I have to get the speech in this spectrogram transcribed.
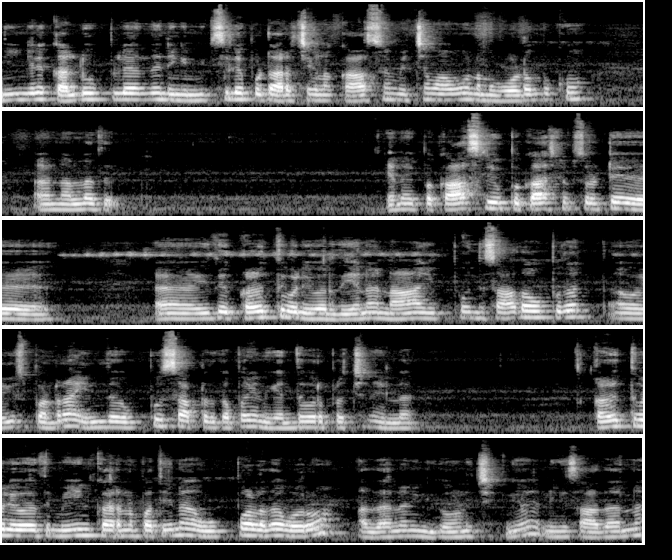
நீங்களே கல் உப்புலேருந்து நீங்கள் மிக்சியிலே போட்டு அரைச்சிக்கலாம். காசும் மிச்சமாகவும் நமக்கு உடம்புக்கும் நல்லது. ஏன்னா இப்போ காஸ்ட்லி உப்பு காஸ்ட்லி உப்பு சொல்லிட்டு இது கழுத்து வலி வருது. ஏன்னா நான் இப்போ இந்த சாதா உப்பு தான் யூஸ் பண்ணுறேன் இந்த உப்பு சாப்பிட்டதுக்கப்புறம் எனக்கு எந்த ஒரு பிரச்சனையும் இல்லை. கழுத்து வலி வர்றது மெயின் காரணம் பார்த்தீங்கன்னா உப்பால் தான் வரும். அதெல்லாம் நீங்கள் கவனிச்சிக்கங்க. நீங்கள் சாதாரண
